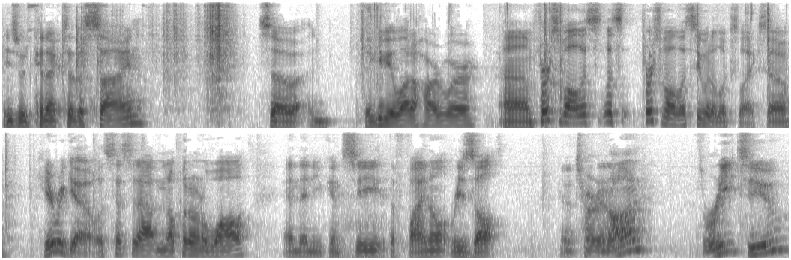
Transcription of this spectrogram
These would connect to the sign. So they give you a lot of hardware. Um, first of all, let's let's first of all let's see what it looks like. So here we go. Let's test it out, and then I'll put it on a wall, and then you can see the final result. Gonna turn it on. Three, two,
